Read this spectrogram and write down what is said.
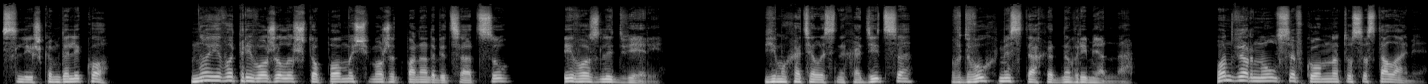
слишком далеко. Но его тревожило, что помощь может понадобиться отцу и возле двери. Ему хотелось находиться в двух местах одновременно. Он вернулся в комнату со столами.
